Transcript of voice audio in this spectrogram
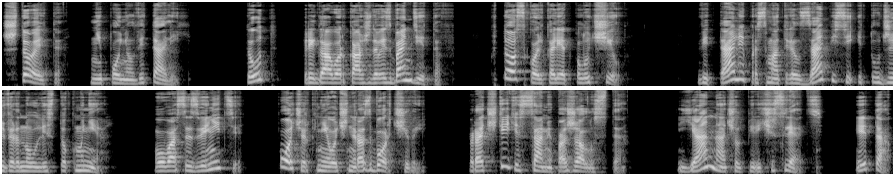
«Что это?» – не понял Виталий. «Тут приговор каждого из бандитов. Кто сколько лет получил?» Виталий просмотрел записи и тут же вернул листок мне. «У вас, извините, почерк не очень разборчивый. Прочтите сами, пожалуйста». Я начал перечислять. Итак,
